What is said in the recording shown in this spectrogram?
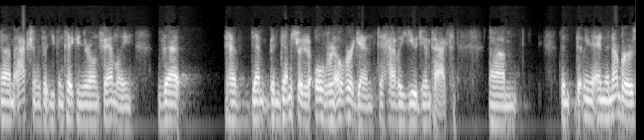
um, actions that you can take in your own family that have dem- been demonstrated over and over again to have a huge impact. Um, the, the, and the numbers,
